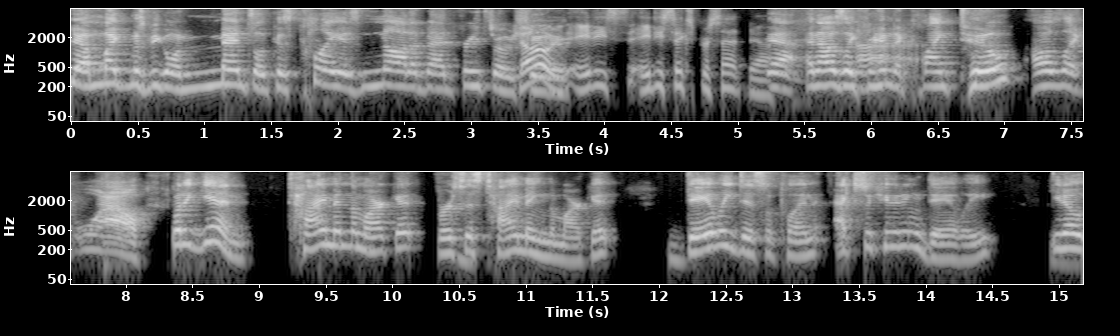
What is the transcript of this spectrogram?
yeah, Mike must be going mental because Clay is not a bad free throw No, shooter. 80, 86%. Yeah. Yeah. And I was like, for him to Uh, clank two, I was like, wow. But again, time in the market versus timing the market, daily discipline, executing daily. You know,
